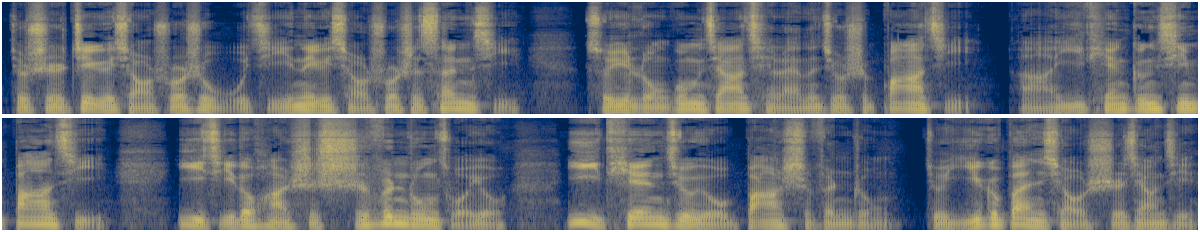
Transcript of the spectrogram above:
就是这个小说是五集，那个小说是三集，所以拢共加起来呢就是八集啊。一天更新八集，一集的话是十分钟左右，一天就有八十分钟，就一个半小时将近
